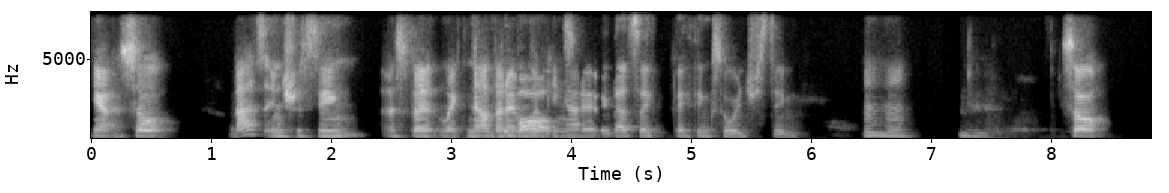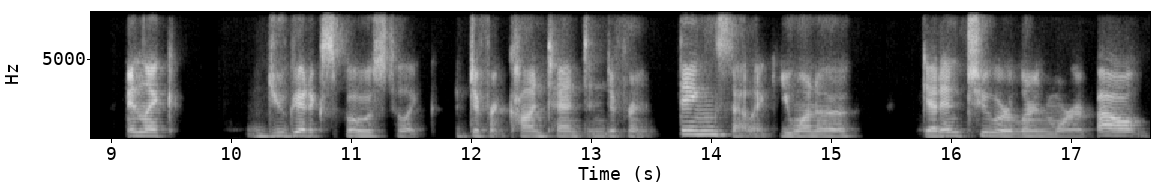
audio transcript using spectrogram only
Yeah, so that's interesting. Especially like now that I'm looking at it, like that's I, I think so interesting. Mm-hmm. Mm-hmm. So, and like, do you get exposed to like different content and different things that like you want to get into or learn more about?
